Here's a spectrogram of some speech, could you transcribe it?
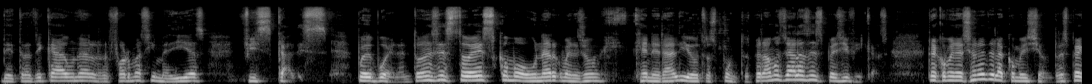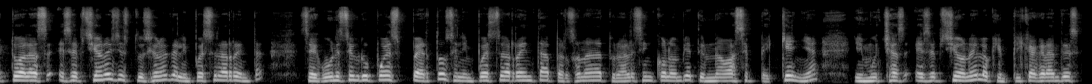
detrás de cada una de las reformas y medidas fiscales. Pues bueno, entonces esto es como una recomendación general y otros puntos. Pero vamos ya a las específicas. Recomendaciones de la Comisión. Respecto a las excepciones y exclusiones del impuesto de la renta, según este grupo de expertos, el impuesto de renta a personas naturales en Colombia tiene una base pequeña y muchas excepciones, lo que implica grandes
